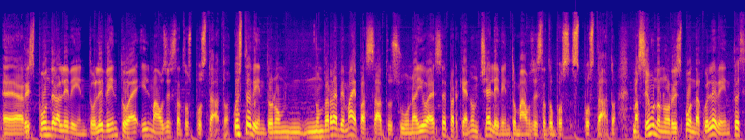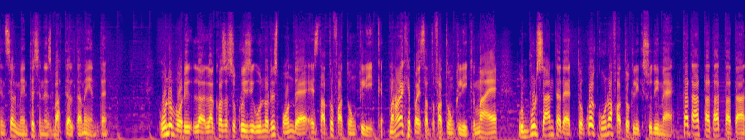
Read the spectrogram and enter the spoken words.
eh, rispondere all'evento. L'evento è il mouse è stato spostato. Questo evento non, non, verrebbe mai passato su un iOS perché non c'è l'evento mouse è stato spostato, ma se uno non risponde a quell'evento, essenzialmente se ne sbatte altamente può, la, la, cosa su cui uno risponde è è stato fatto un click, ma non è che poi è stato fatto un click, ma è un pulsante ha detto qualcuno ha fatto click su di me, ta ta ta ta ta ta.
